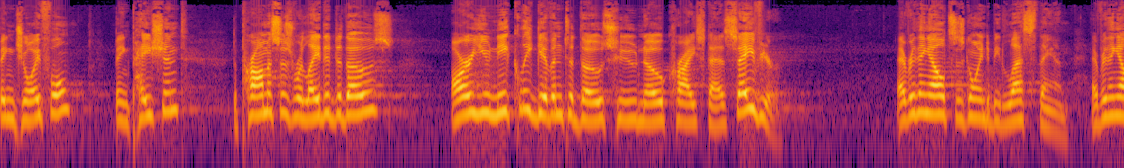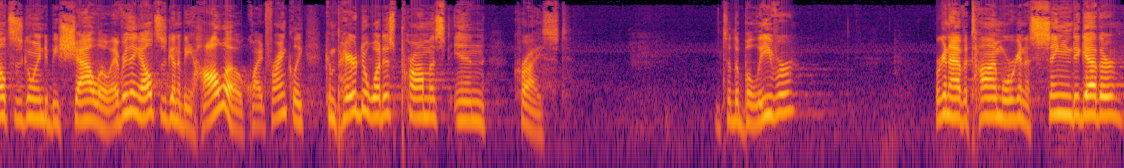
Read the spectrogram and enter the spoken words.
being joyful, being patient, the promises related to those, are uniquely given to those who know Christ as Savior. Everything else is going to be less than. Everything else is going to be shallow. Everything else is going to be hollow, quite frankly, compared to what is promised in Christ. And to the believer, we're going to have a time where we're going to sing together.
